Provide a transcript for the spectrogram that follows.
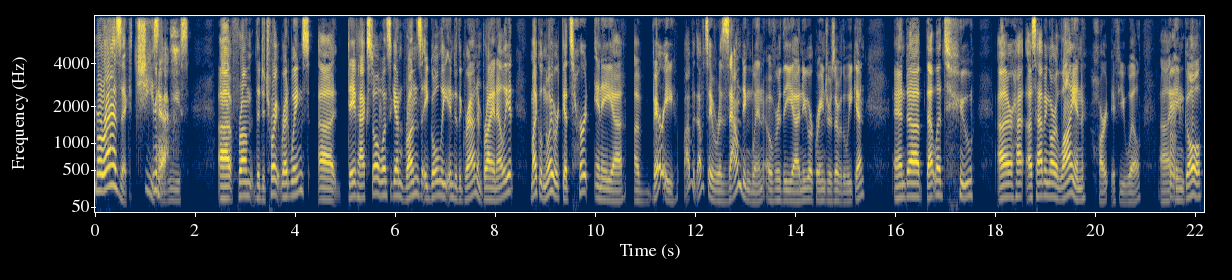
Mrazek. Jeez, Yes. Luis. Uh, from the Detroit Red Wings, uh, Dave Hextall once again runs a goalie into the ground, and Brian Elliott. Michal Neuvirth gets hurt in a uh, a very I would I would say a resounding win over the uh, New York Rangers over the weekend, and uh, that led to our ha- us having our lion heart, if you will, uh, in goal.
